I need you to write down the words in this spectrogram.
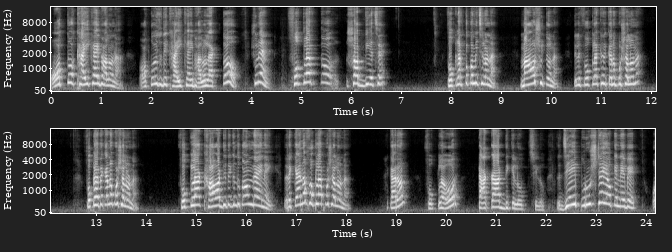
অত খাই খাই ভালো না। অতই যদি খাই খাই ভালো লাগতো, শুনেন, ফোকলার তো সব দিয়েছে। ফোকলার তো কমই ছিল না, মাও শুইতো না। তাহলে ফোকলাকে কেন পোষালো না? ফোকলাতে কেন পোষালো না? ফোকলা খাওয়ার দিতে কিন্তু কম দেয় নাই, তাহলে কেন ফোকলা পোষালো না? কারণ ফোকলা ওর টাকার দিকে লোভ ছিল। যেই পুরুষটাই ওকে নেবে, ও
